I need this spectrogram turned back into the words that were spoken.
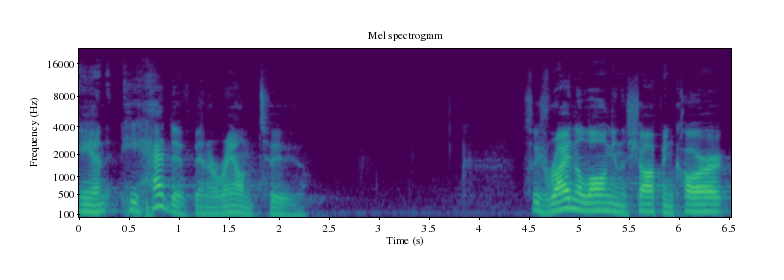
And he had to have been around two. So he's riding along in the shopping cart.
